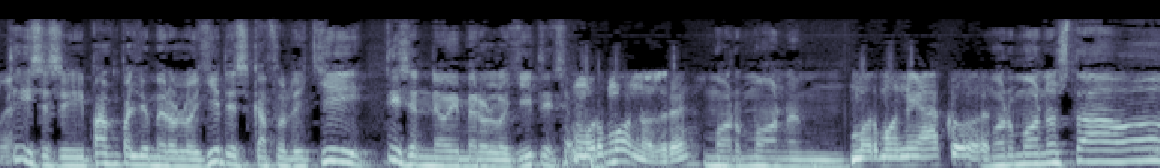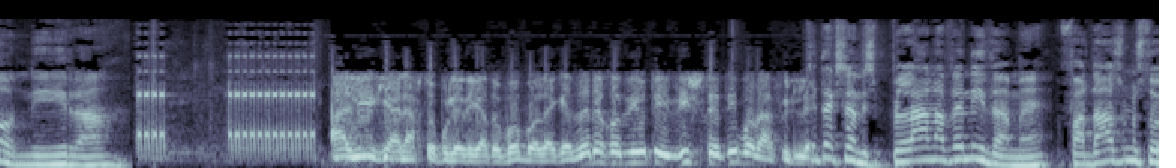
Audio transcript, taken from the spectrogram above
Ναι. Τι είσαι εσύ, υπάρχουν παλιομερολογίτες, καθολικοί; Τι είσαι νεοημερολογίτη. Μορμόνος, ρε. Μορμόν. Μορμονιακός. Μορμόνος στα όνειρα. Αλήθεια είναι αυτό που λέτε για τον Μπόμπολα και δεν έχω δει ούτε ειδήσει ούτε τίποτα, φίλε. Κοίταξε να δεις, πλάνα δεν είδαμε. Φαντάζομαι στο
